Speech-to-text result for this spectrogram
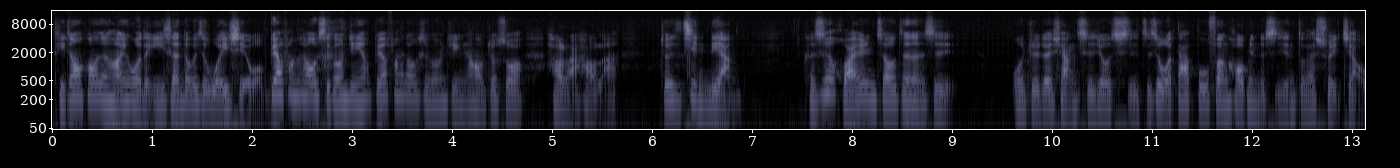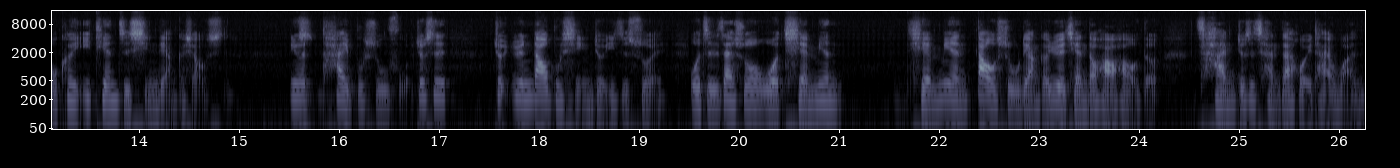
体重控制好，因为我的医生都一直威胁我不要放超过十公斤，不要放超过十公斤。然后我就说好啦好啦，就是尽量。可是怀孕之后真的是。我觉得想吃就吃，只是我大部分后面的时间都在睡觉。我可以一天只醒两个小时，因为太不舒服，就是就晕到不行，就一直睡。我只是在说，我前面前面倒数两个月前都好好的，惨就是惨在回台湾。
